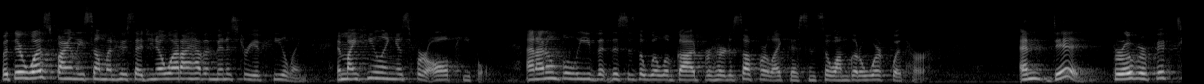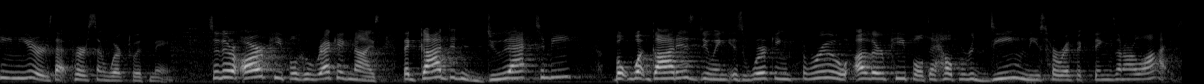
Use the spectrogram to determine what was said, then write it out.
But there was finally someone who said, You know what? I have a ministry of healing, and my healing is for all people. And I don't believe that this is the will of God for her to suffer like this, and so I'm going to work with her. And did. For over 15 years, that person worked with me. So there are people who recognize that God didn't do that to me, but what God is doing is working through other people to help redeem these horrific things in our lives.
